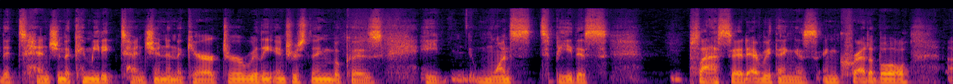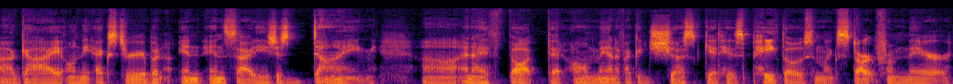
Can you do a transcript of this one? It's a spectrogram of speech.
the tension, the comedic tension in the character really interesting because he wants to be this placid, everything is incredible uh, guy on the exterior, but in inside he's just dying. Uh, and I thought that, oh man, if I could just get his pathos and like start from there,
